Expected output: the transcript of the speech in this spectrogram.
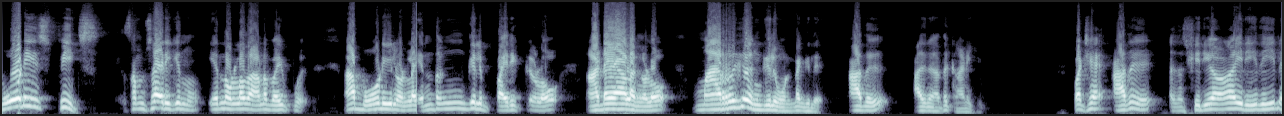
ബോഡി സ്പീക്സ് സംസാരിക്കുന്നു എന്നുള്ളതാണ് വൈപ്പ്. ആ ബോഡിയിലുള്ള എന്തെങ്കിലും പരിക്കുകളോ അടയാളങ്ങളോ മറുകെങ്കിലും ഉണ്ടെങ്കിൽ അത് അതിനകത്ത് കാണിക്കും. പക്ഷെ അത് ശരിയായ രീതിയിൽ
